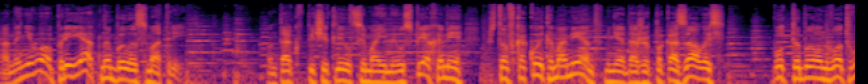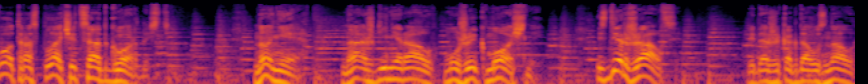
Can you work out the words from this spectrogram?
А на него приятно было смотреть. Он так впечатлился моими успехами, что в какой-то момент мне даже показалось, будто бы он вот-вот расплачется от гордости. Но нет, наш генерал — мужик мощный. Сдержался — и даже когда узнал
